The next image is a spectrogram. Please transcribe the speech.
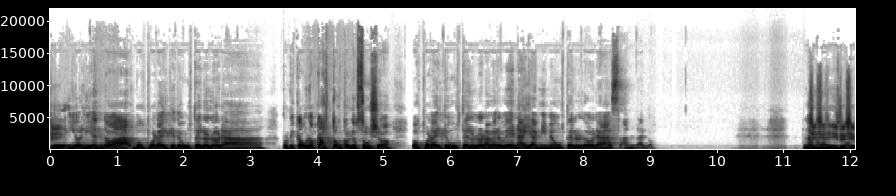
eh, y oliendo a vos por ahí que te gusta el olor a, porque cada uno custom con lo suyo. Vos por ahí te gusta el olor a verbena y a mí me gusta el olor a sándalo. sí, sí, sí. Entonces,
